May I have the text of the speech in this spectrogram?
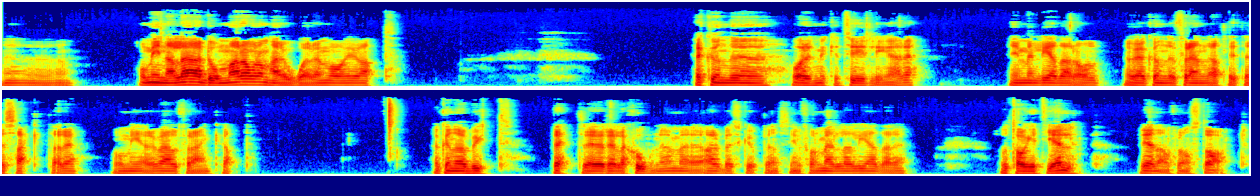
Eh, och mina lärdomar av de här åren var ju att jag kunde varit mycket tydligare i min ledarroll och jag kunde förändrat lite saktare och mer välförankrat. Jag kunde ha byggt bättre relationer med arbetsgruppens informella ledare och tagit hjälp redan från start.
